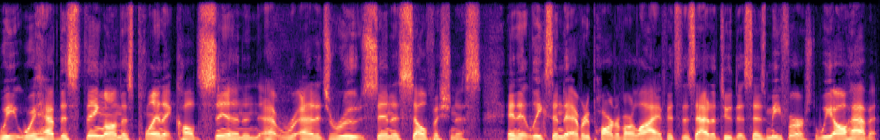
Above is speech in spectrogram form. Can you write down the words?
We, we have this thing on this planet called sin, and at, at its root, sin is selfishness, and it leaks into every part of our life. It's this attitude that says, Me first. We all have it.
